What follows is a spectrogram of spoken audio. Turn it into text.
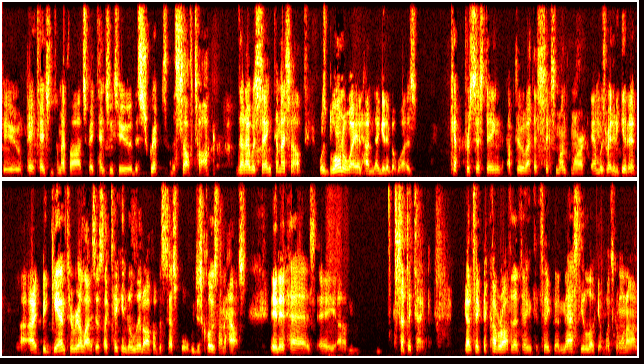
to pay attention to my thoughts, pay attention to the script, the self-talk that I was saying to myself. Was blown away at how negative it was. Kept persisting up to about the six-month mark, and was ready to give in. I began to realize it's like taking the lid off of a cesspool. We just closed on a house, and it has a um, septic tank. Got to take the cover off of that thing to take the nasty look at what's going on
